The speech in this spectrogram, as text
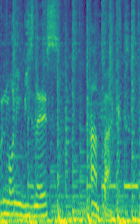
Good Morning Business, Impact.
